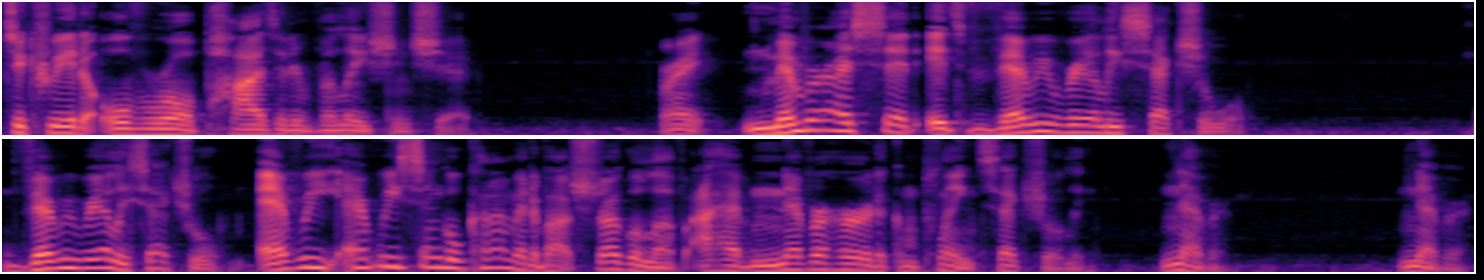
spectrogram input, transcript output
to create an overall positive relationship. Right? Remember, I said it's very rarely sexual. Very rarely sexual. Every every single comment about struggle love, I have never heard a complaint sexually. Never. Never.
